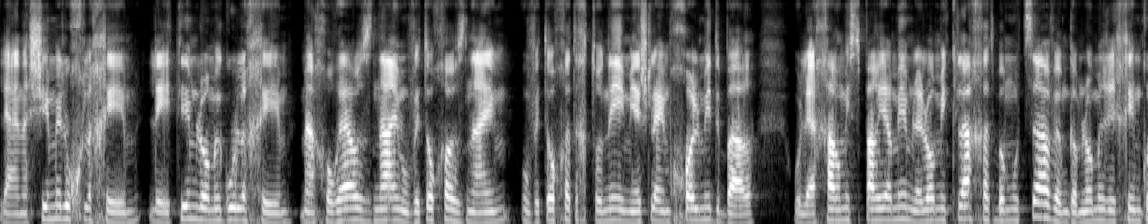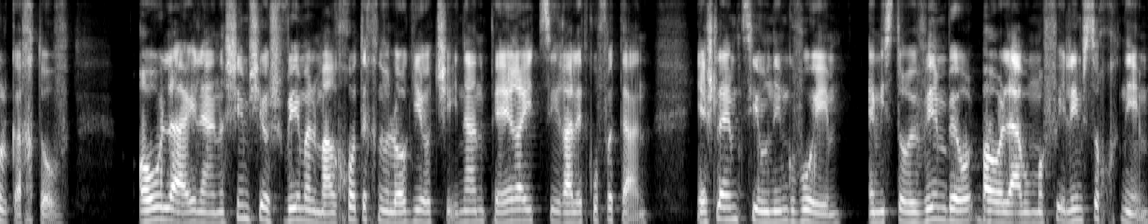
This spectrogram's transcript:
לאנשים מלוכלכים, לעתים לא מגולחים, מאחורי האוזניים ובתוך האוזניים ובתוך התחתונים יש להם חול מדבר, ולאחר מספר ימים ללא מקלחת במוצב הם גם לא מריחים כל כך טוב. או אולי לאנשים שיושבים על מערכות טכנולוגיות שהינן פאר היצירה לתקופתן, יש להם ציונים גבוהים, הם מסתובבים בעולם ומפעילים סוכנים,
